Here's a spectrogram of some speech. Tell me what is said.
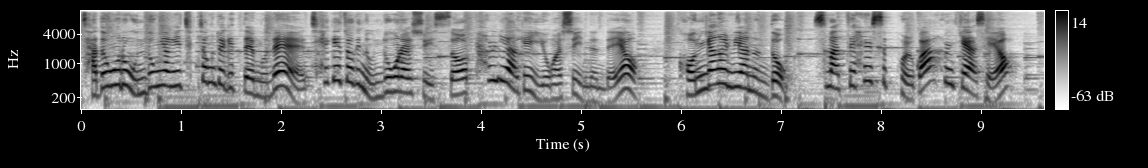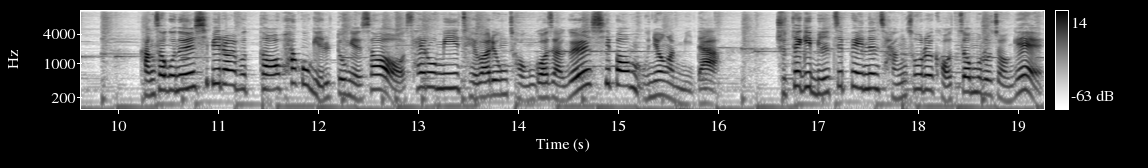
자동으로 운동량이 측정되기 때문에 체계적인 운동을 할 수 있어 편리하게 이용할 수 있는데요. 건강을 위한 운동, 스마트 헬스폴과 함께하세요. 강서구는 11월부터 화곡 일동에서 세로미 재활용 정거장을 시범 운영합니다. 주택이 밀집해 있는 장소를 거점으로 정해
